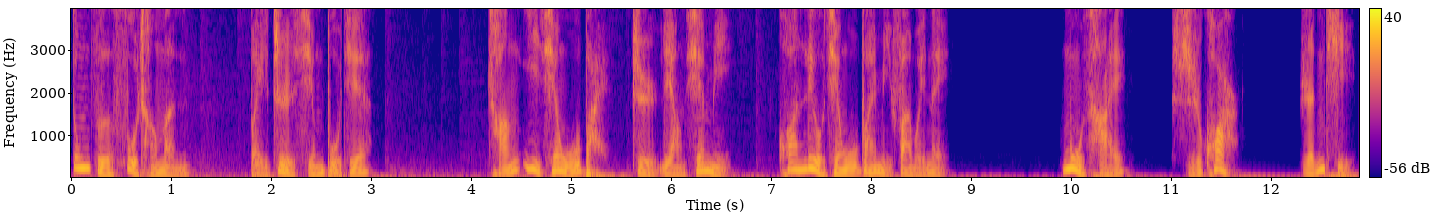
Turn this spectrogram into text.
东自阜成门，北至刑部街，长一千五百至两千米，宽六千五百米范围内，木材、石块、人体、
